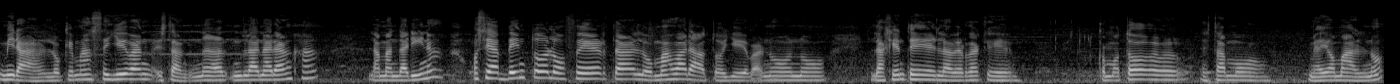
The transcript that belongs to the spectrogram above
mira, lo que más se llevan están la naranja, la mandarina, o sea, ven toda la oferta, lo más barato lleva, no, no la gente, la verdad que como todos estamos medio mal, ¿no?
